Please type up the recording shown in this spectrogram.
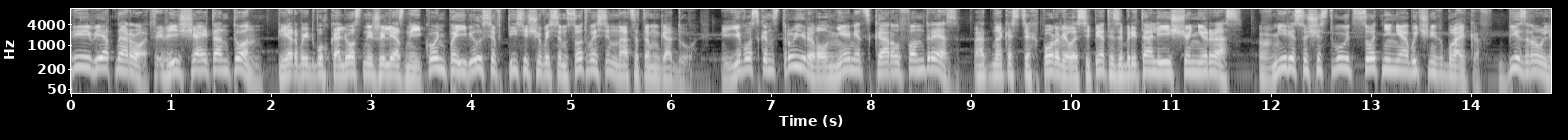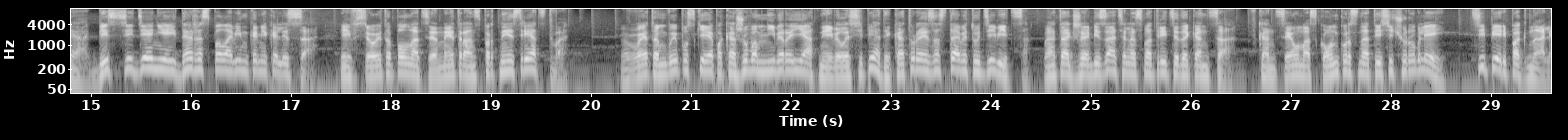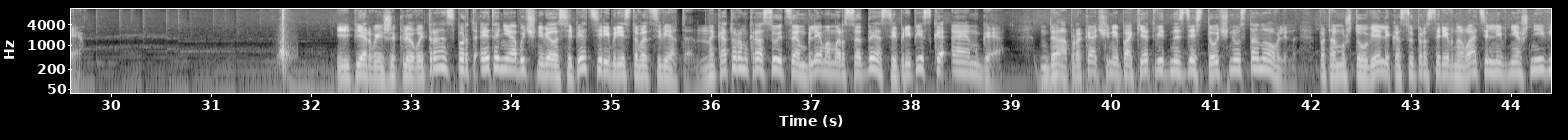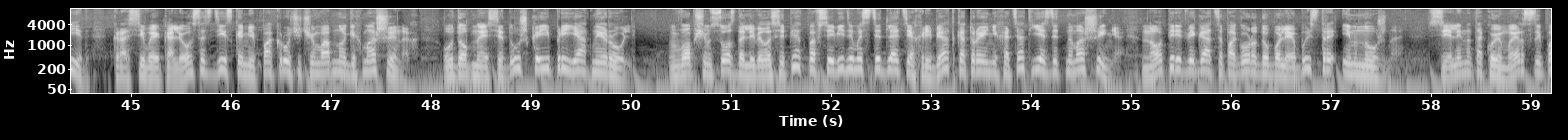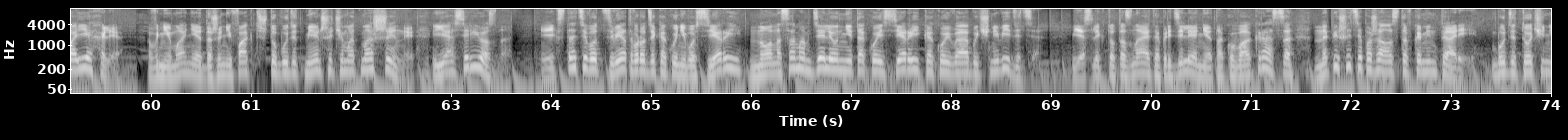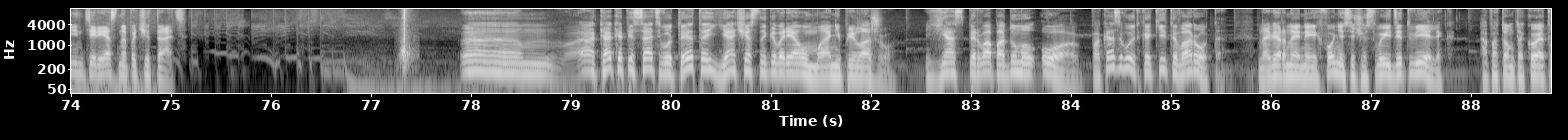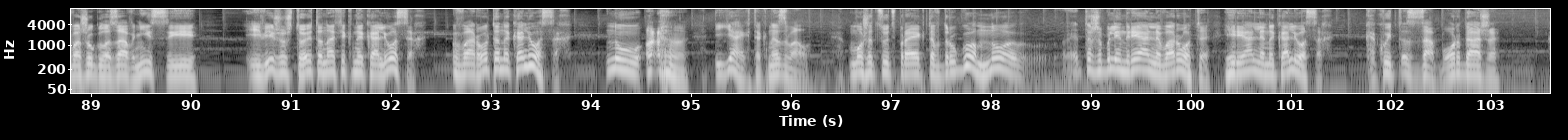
Привет, народ! Вещает Антон. Первый двухколесный железный конь появился в 1818 году. Его сконструировал немец Карл фон Дрез. Однако с тех пор велосипед изобретали еще не раз. В мире существует сотни необычных байков. Без руля, без сидения и даже с половинками колеса. И все это полноценные транспортные средства. В этом выпуске я покажу вам невероятные велосипеды, которые заставят удивиться. А также обязательно смотрите до конца. В конце у нас конкурс на 1000 рублей. Теперь погнали! И первый же клевый транспорт – это необычный велосипед серебристого цвета, на котором красуется эмблема Mercedes и приписка AMG. Да, прокачанный пакет, видно, здесь точно установлен, потому что у велика суперсоревновательный внешний вид, красивые колеса с дисками покруче, чем во многих машинах, удобная сидушка и приятный руль. В общем, создали велосипед, по всей видимости, для тех ребят, которые не хотят ездить на машине, но передвигаться по городу более быстро им нужно. Сели на такой Мерс и поехали. Внимание, даже не факт, что будет меньше, чем от машины, я серьезно. И, кстати, вот цвет вроде как у него серый, но на самом деле он не такой серый, какой вы обычно видите. Если кто-то знает определение такого окраса, напишите, пожалуйста, в комментарии. Будет очень интересно почитать. Эм, а как описать вот это, я, честно говоря, ума не приложу. Я сперва подумал, о, показывают какие-то ворота. Наверное, на их фоне сейчас выйдет велик. А потом такой отвожу глаза вниз и... И вижу, что это нафиг на колесах. Ворота на колесах. Ну, я их так назвал. Может, суть проекта в другом, но... Это же, блин, реально ворота. И реально на колесах. Какой-то забор даже.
